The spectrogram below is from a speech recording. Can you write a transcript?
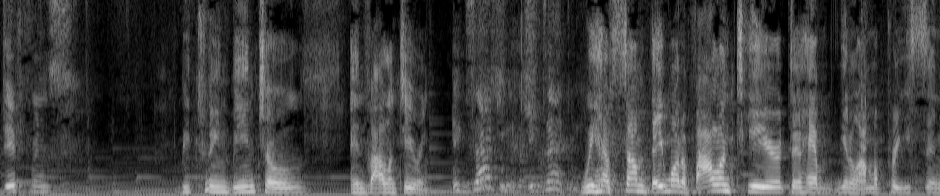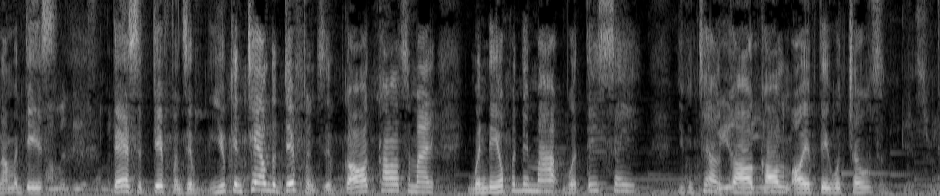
difference between being chose and volunteering. Exactly. Exactly. We have some they want to volunteer to have, you know, I'm a priest and I'm a this. I'm a this, I'm a There's a difference. If you can tell the difference. If God called somebody when they open their mouth, what they say, you can tell if God called them or if they were chosen. That's right.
